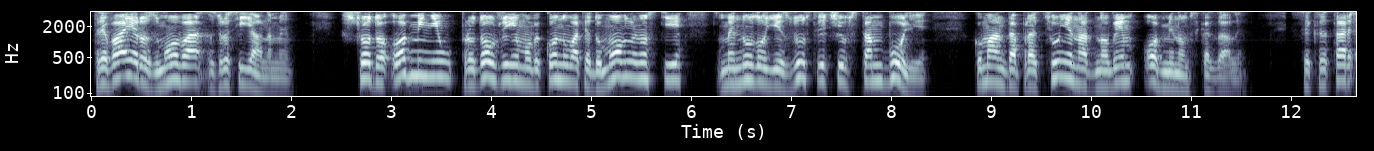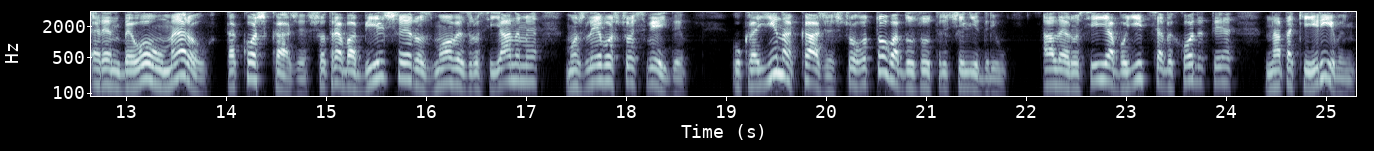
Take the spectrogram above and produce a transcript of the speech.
Триває розмова з росіянами. Щодо обмінів, продовжуємо виконувати домовленості минулої зустрічі в Стамбулі. Команда працює над новим обміном, сказали. Секретар РНБО Умеров також каже, що треба більше розмови з росіянами, можливо, щось вийде. Україна каже, що готова до зустрічі лідерів, але Росія боїться виходити на такий рівень.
